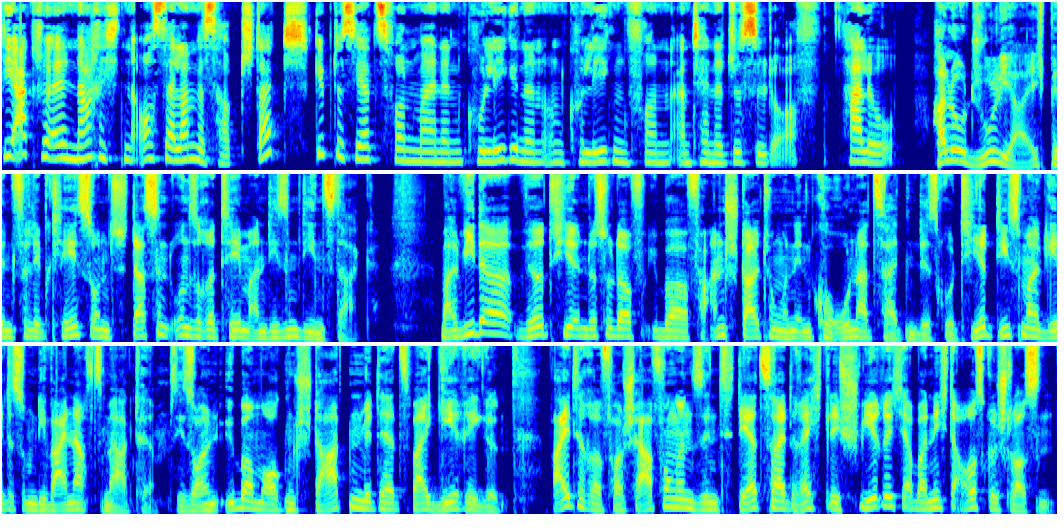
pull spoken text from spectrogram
Die aktuellen Nachrichten aus der Landeshauptstadt gibt es jetzt von meinen Kolleginnen und Kollegen von Antenne Düsseldorf. Hallo. Hallo Julia, ich bin Philipp Klees und das sind unsere Themen an diesem Dienstag. Mal wieder wird hier in Düsseldorf über Veranstaltungen in Corona-Zeiten diskutiert. Diesmal geht es um die Weihnachtsmärkte. Sie sollen übermorgen starten mit der 2G-Regel. Weitere Verschärfungen sind derzeit rechtlich schwierig, aber nicht ausgeschlossen.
